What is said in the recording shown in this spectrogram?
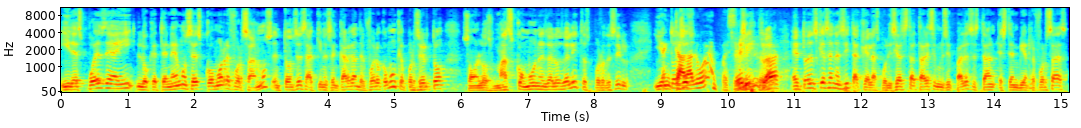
Y después de ahí lo que tenemos es cómo reforzamos entonces a quienes se encargan del fuero común, que por cierto son los más comunes de los delitos, por decirlo. Y En entonces, cada lugar, pues, sí, sí, claro. claro. Entonces, ¿qué se necesita? Que las policías estatales y municipales están, estén bien reforzadas.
